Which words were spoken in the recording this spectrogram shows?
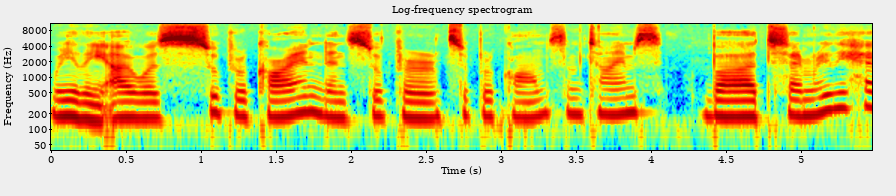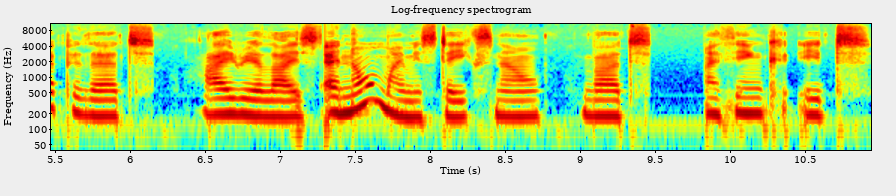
Really, I was super kind and super, super calm sometimes. But I'm really happy that I realized I know my mistakes now, but I think it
